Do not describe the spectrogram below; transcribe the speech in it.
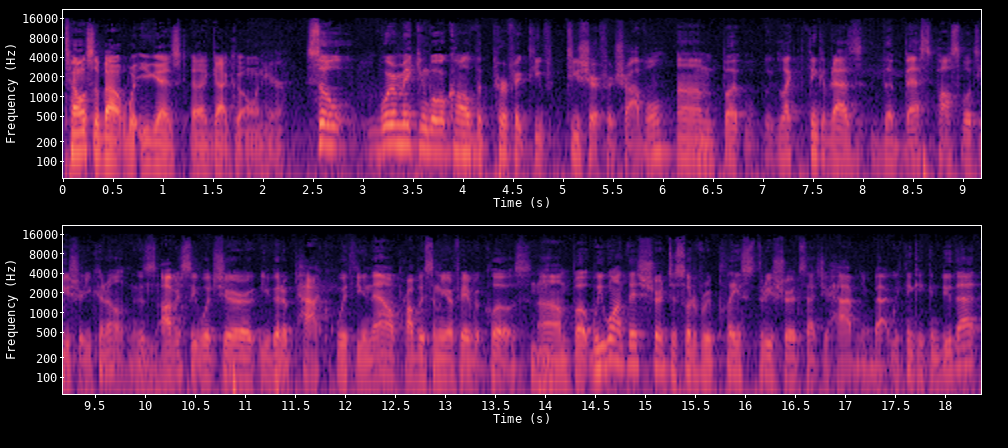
tell us about what you guys uh, got going here. So we're making what we call the perfect t- t-shirt for travel, um, but we like to think of it as the best possible t-shirt you can own. Because obviously, what you're you're going to pack with you now, probably some of your favorite clothes. Um, but we want this shirt to sort of replace three shirts that you have in your bag. We think it can do that.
